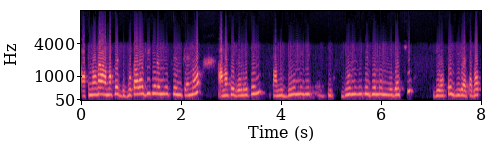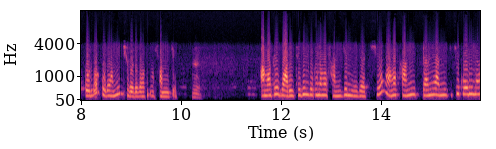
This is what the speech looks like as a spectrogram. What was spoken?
আপনারা আমাকে ধোকাবাজি করে নিয়েছেন কেন? আমাকে বলেছেন আমি দু মিনিট দু মিনিটের জন্য নিয়ে যাচ্ছি দু একটা জিজ্ঞাসাবাদ করব করে আমি ছেড়ে দেবো আপনার স্বামীকে। আমাকে বাড়ি থেকে যখন আমার স্বামীকে নিয়ে যাচ্ছে আমার স্বামী জানে আমি কিছু করি না,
